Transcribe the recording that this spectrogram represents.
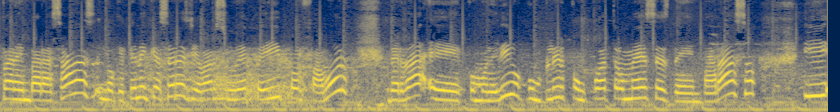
para embarazadas lo que tienen que hacer es llevar su DPI, por favor, ¿verdad? Eh, como le digo, cumplir con cuatro meses de embarazo y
